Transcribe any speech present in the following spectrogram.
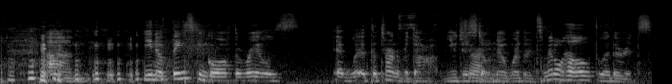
um, you know, things can go off the rails at, at the turn of a dime. You just Sure. don't know whether it's mental health, whether it's,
